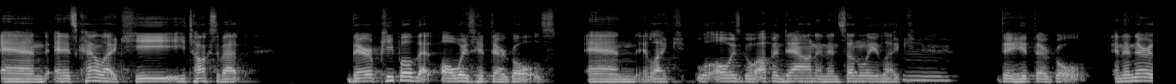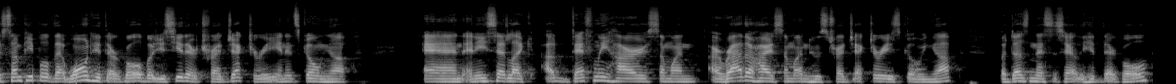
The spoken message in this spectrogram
And and it's kind of like he he talks about there are people that always hit their goals and it like will always go up and down and then suddenly like mm. they hit their goal. And then there are some people that won't hit their goal, but you see their trajectory and it's going up and and he said like i'd definitely hire someone i'd rather hire someone whose trajectory is going up but doesn't necessarily hit their goal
